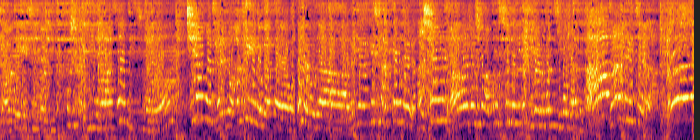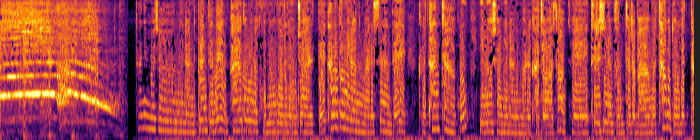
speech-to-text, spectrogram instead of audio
자, 어떻게 계신 여기 혹시 고민이나 소원 있으신가요? 시험을 잘해도 학생인 것 같아요. 보자 보자. 여기 계신 학생들 아, 시험을 잘 보시고 앞으로 수능이나 기말고 사는 중간 것 같아요. 아, 잘하겠죠? 타니모션이라는 밴드는 가야금이나 검은고를 연주할 때 탄금이라는 말을 쓰는데 그 탄자하고 이모션이라는 말을 가져와서 제 들으시는 분들의 마음을 타고 놀겠다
